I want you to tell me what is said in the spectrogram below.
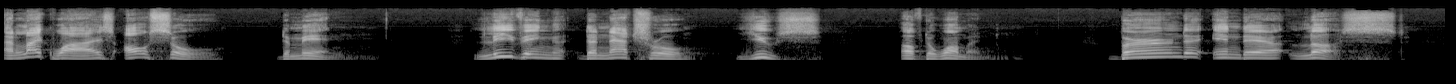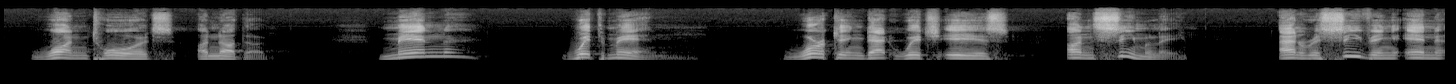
And likewise, also the men leaving the natural use of the woman, burned in their lust one towards another. Men with men, working that which is unseemly, and receiving in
